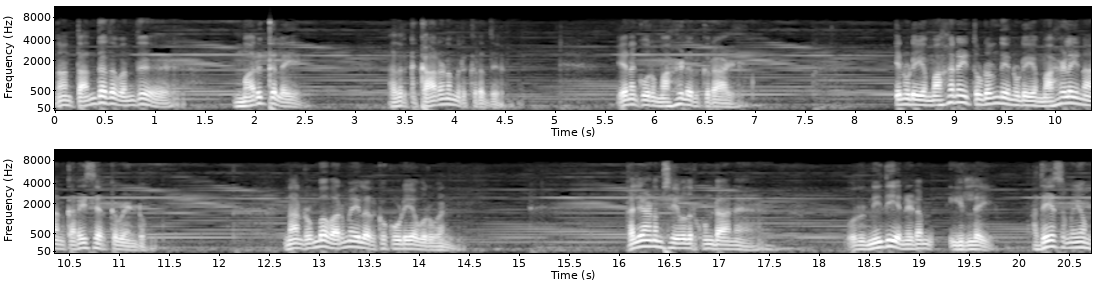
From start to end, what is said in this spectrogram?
நான் தந்ததை வந்து மறுக்கலை. அதற்கு காரணம் இருக்கிறது. எனக்கு ஒரு மகள் இருக்கிறாள். என்னுடைய மகனை தொடர்ந்து என்னுடைய மகளை நான் கரை சேர்க்க வேண்டும். நான் ரொம்ப வறுமையில் இருக்கக்கூடிய ஒருவன். கல்யாணம் செய்வதற்குண்டான ஒரு நிதி என்னிடம் இல்லை. அதே சமயம்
